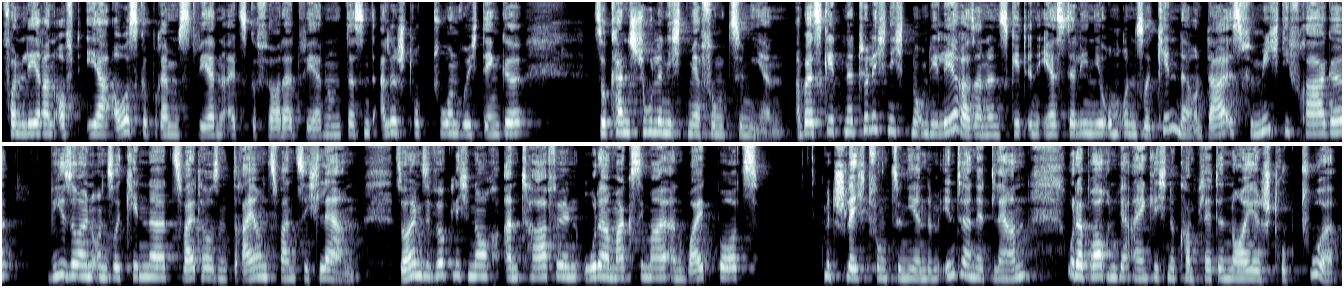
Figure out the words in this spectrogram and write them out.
von Lehrern oft eher ausgebremst werden als gefördert werden. Und das sind alle Strukturen, wo ich denke, so kann Schule nicht mehr funktionieren. Aber es geht natürlich nicht nur um die Lehrer, sondern es geht in erster Linie um unsere Kinder. Und da ist für mich die Frage, wie sollen unsere Kinder 2023 lernen? Sollen sie wirklich noch an Tafeln oder maximal an Whiteboards mit schlecht funktionierendem Internet lernen oder brauchen wir eigentlich eine komplette neue Struktur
